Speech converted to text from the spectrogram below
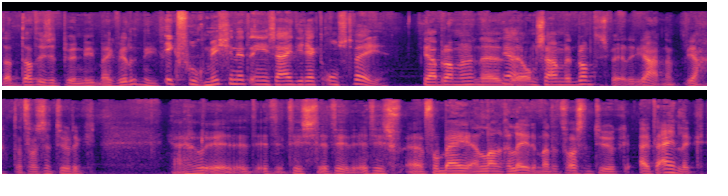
Dat, dat is het punt niet, maar ik wil het niet. Ik vroeg Mission het en je zei direct ons tweeën. Ja, Bram, ja. om samen met Bram te spelen. Ja, nou, ja dat was natuurlijk... Ja, het, het, het is, het, het is voorbij en lang geleden, maar dat was natuurlijk uiteindelijk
